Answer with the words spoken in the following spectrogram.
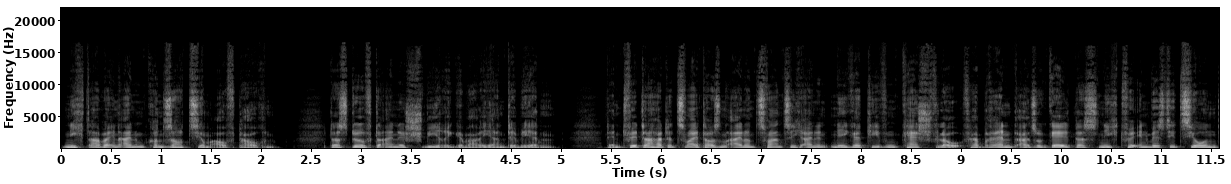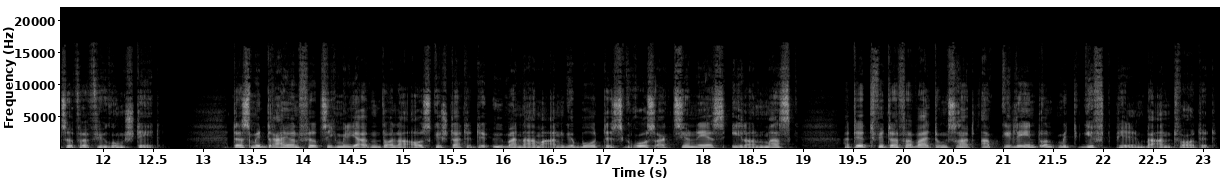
nicht aber in einem Konsortium auftauchen. Das dürfte eine schwierige Variante werden. Denn Twitter hatte 2021 einen negativen Cashflow, verbrennt also Geld, das nicht für Investitionen zur Verfügung steht. Das mit 43 Milliarden Dollar ausgestattete Übernahmeangebot des Großaktionärs Elon Musk hat der Twitter-Verwaltungsrat abgelehnt und mit Giftpillen beantwortet.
